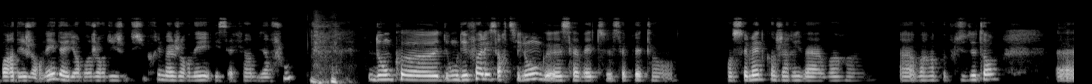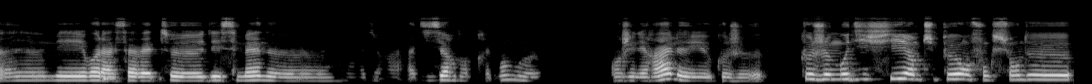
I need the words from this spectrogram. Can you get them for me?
voire des journées. D'ailleurs, aujourd'hui, je me suis pris ma journée et ça fait un bien fou. donc, euh, donc des fois, les sorties longues, ça va être, ça peut être en, en semaine quand j'arrive à avoir, à avoir un peu plus de temps. Euh, mais voilà, ça va être euh, des semaines, euh, on va dire à, 10 heures d'entraînement en général et que je que je modifie un petit peu en fonction de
